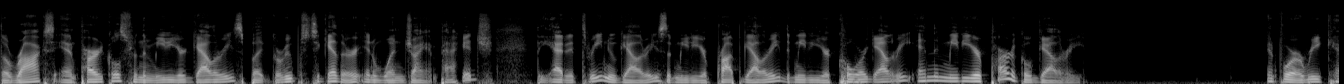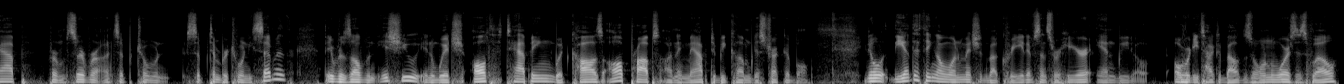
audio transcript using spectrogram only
the rocks and particles from the Meteor galleries, but grouped together in one giant package. They added three new galleries the Meteor Prop Gallery, the Meteor Core Gallery, and the Meteor Particle Gallery. And for a recap from server on September 27th, they resolved an issue in which alt tabbing would cause all props on a map to become destructible. You know, the other thing I want to mention about creative, since we're here and we already talked about Zone Wars as well,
